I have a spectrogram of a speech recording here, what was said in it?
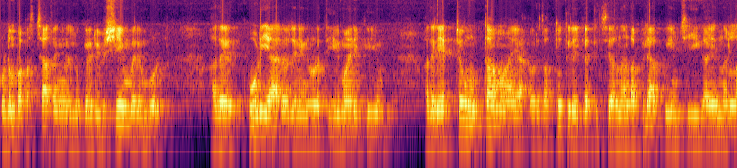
കുടുംബ പശ്ചാത്തലങ്ങളിലൊക്കെ ഒരു വിഷയം വരുമ്പോൾ അത് കൂടിയാലോചനയിലൂടെ തീരുമാനിക്കുകയും അതിൽ ഏറ്റവും ഉത്തമമായ ഒരു തത്വത്തിലേക്ക് എത്തിച്ചേർന്ന് നടപ്പിലാക്കുകയും ചെയ്യുക എന്നുള്ള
